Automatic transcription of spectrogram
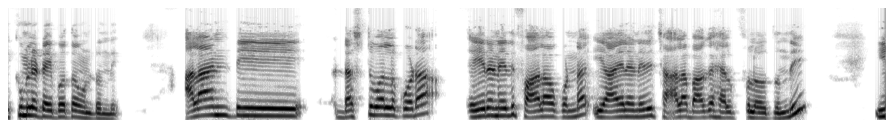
ఎక్యుములేట్ అయిపోతూ ఉంటుంది. అలాంటి డస్ట్ వల్ల కూడా ఎయిర్ అనేది ఫాలో అవ్వకుండా ఈ ఆయిల్ అనేది చాలా బాగా హెల్ప్ఫుల్ అవుతుంది. ఈ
